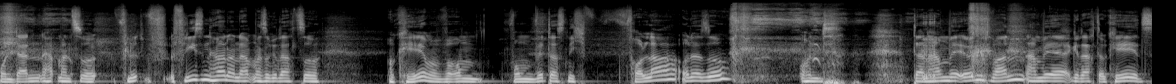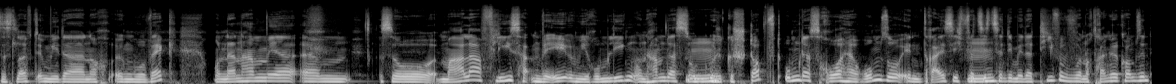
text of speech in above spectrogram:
und dann hat man so Flü- F- fließen hören und da hat man so gedacht so, okay, aber warum, warum wird das nicht voller oder so? Und dann haben wir irgendwann, haben wir gedacht, okay, jetzt das läuft irgendwie da noch irgendwo weg und dann haben wir ähm, so Malerflies hatten wir eh irgendwie rumliegen und haben das so Mhm. gestopft um das Rohr herum, so in 30, 40 Zentimeter Tiefe, wo wir noch dran gekommen sind,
